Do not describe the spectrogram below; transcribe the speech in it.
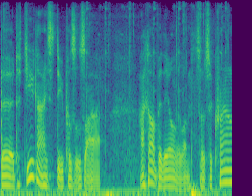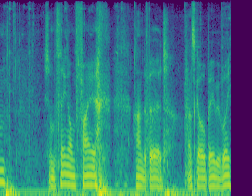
bird. Do you guys do puzzles like that? I can't be the only one. So it's a crown, something on fire, and a bird. Let's go, baby boy.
